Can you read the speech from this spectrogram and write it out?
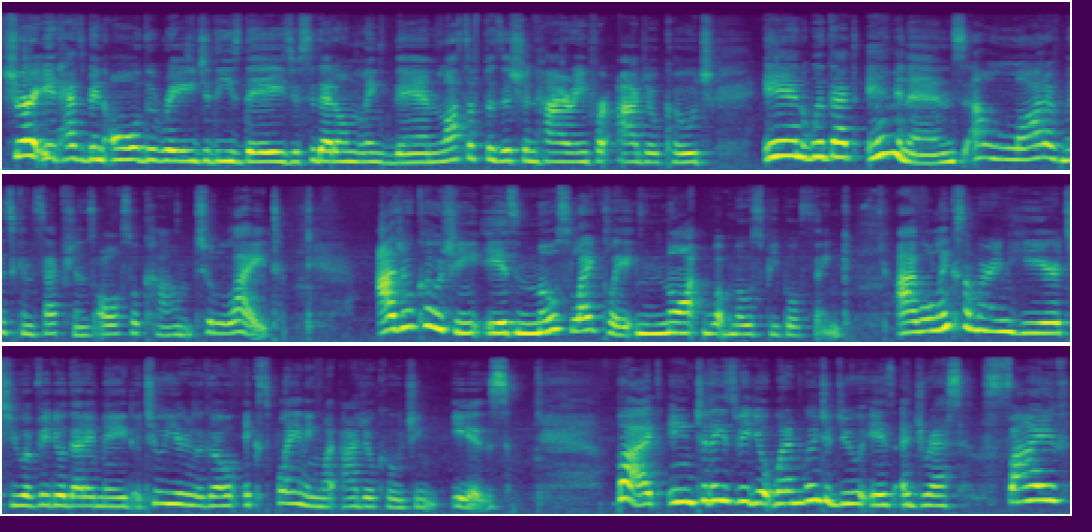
Sure, it has been all the rage these days. You see that on LinkedIn, lots of position hiring for Agile coach. And with that eminence, a lot of misconceptions also come to light. Agile coaching is most likely not what most people think. I will link somewhere in here to a video that I made two years ago explaining what Agile coaching is. But in today's video, what I'm going to do is address five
